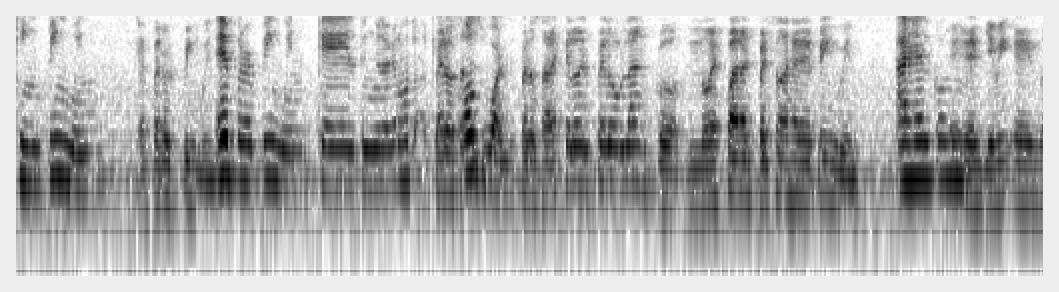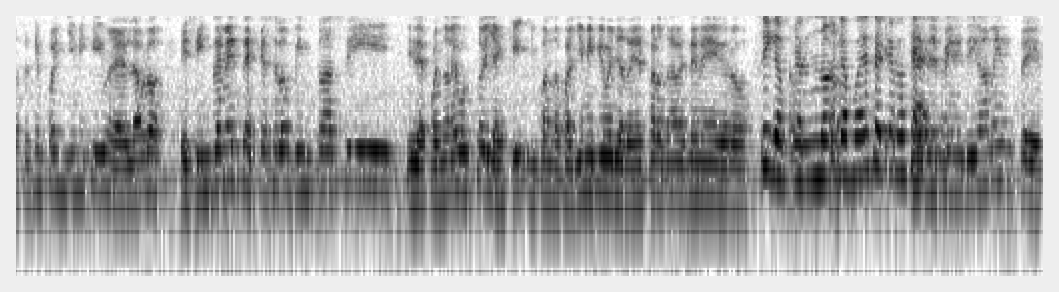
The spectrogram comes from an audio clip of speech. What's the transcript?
King Penguin, Pero el pingüino. Emperor Penguin, que el pingüino que nosotros, Pero, Oswald. pero sabes que lo del pelo blanco no es para el personaje de Penguin. Ah, es él con... Eh, En Jimmy, eh, no sé si fue en Jimmy Kimmel, él le habló y simplemente es que se lo pintó así y después no le gustó y, y cuando fue a Jimmy Kimmel ya tenía el pelo otra vez de negro. Sí, que, que no- So, que puede ser que no sea que eso. Definitivamente,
